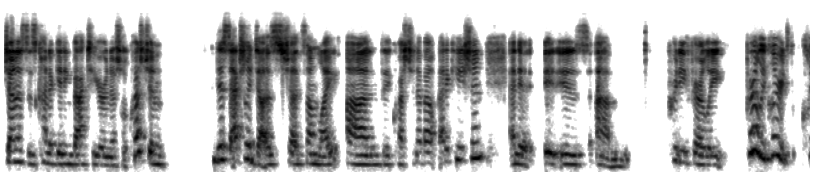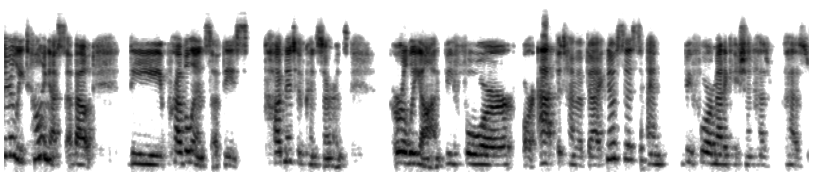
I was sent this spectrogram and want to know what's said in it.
Janice is kind of getting back to your initial question this actually does shed some light on the question about medication, and it, it is um, pretty fairly fairly clear, clearly telling us about the prevalence of these cognitive concerns early on, before or at the time of diagnosis, and before medication has has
